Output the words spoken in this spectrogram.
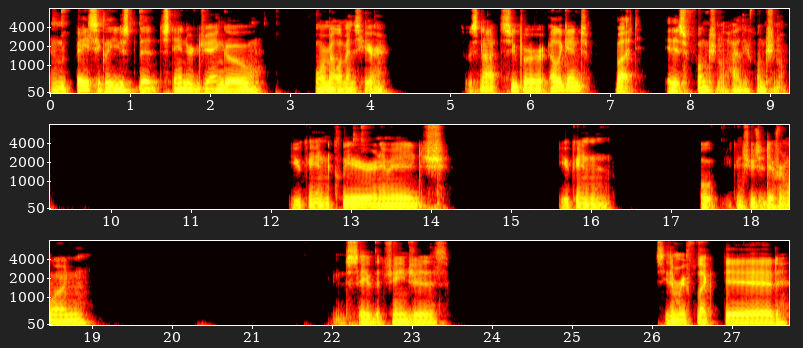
and basically used the standard Django form elements here. So it's not super elegant, but it is functional, highly functional. You can clear an image. You can, oh, you can choose a different one. Can save the changes. See them reflected.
